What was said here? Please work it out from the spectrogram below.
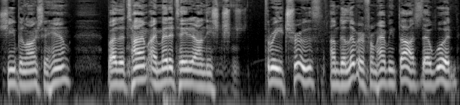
she belongs to Him. By the time I meditated on these three truths, I'm delivered from having thoughts that would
